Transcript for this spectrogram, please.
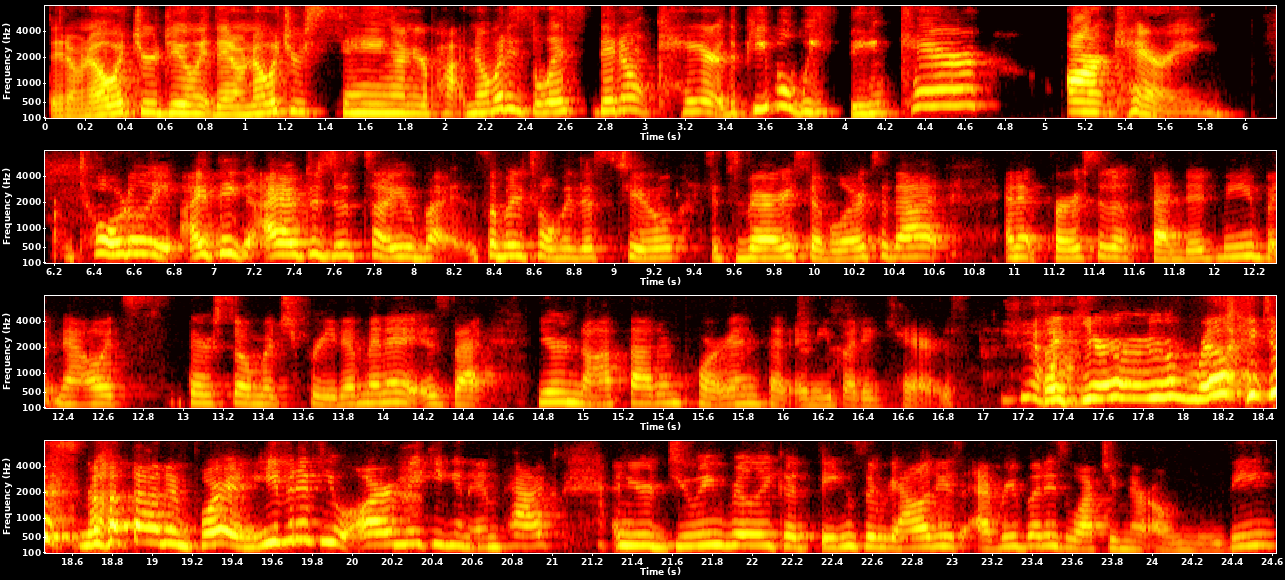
They don't know what you're doing. They don't know what you're saying on your pot. Nobody's list. They don't care. The people we think care aren't caring. Totally. I think I have to just tell you, but somebody told me this too. It's very similar to that. And at first it offended me, but now it's there's so much freedom in it is that you're not that important that anybody cares. Yeah. Like you're, you're really just not that important. Even if you are making an impact and you're doing really good things, the reality is everybody's watching their own movie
